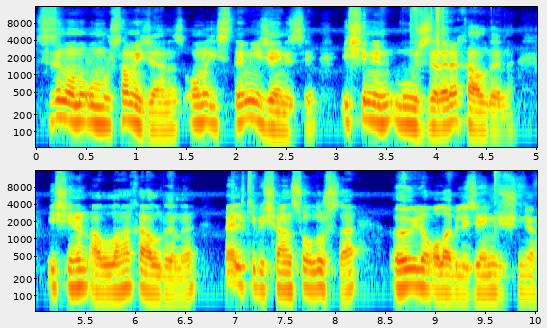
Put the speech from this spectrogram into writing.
Sizin onu umursamayacağınız, onu istemeyeceğinizi, işinin mucizelere kaldığını, işinin Allah'a kaldığını, belki bir şansı olursa öyle olabileceğini düşünüyor.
